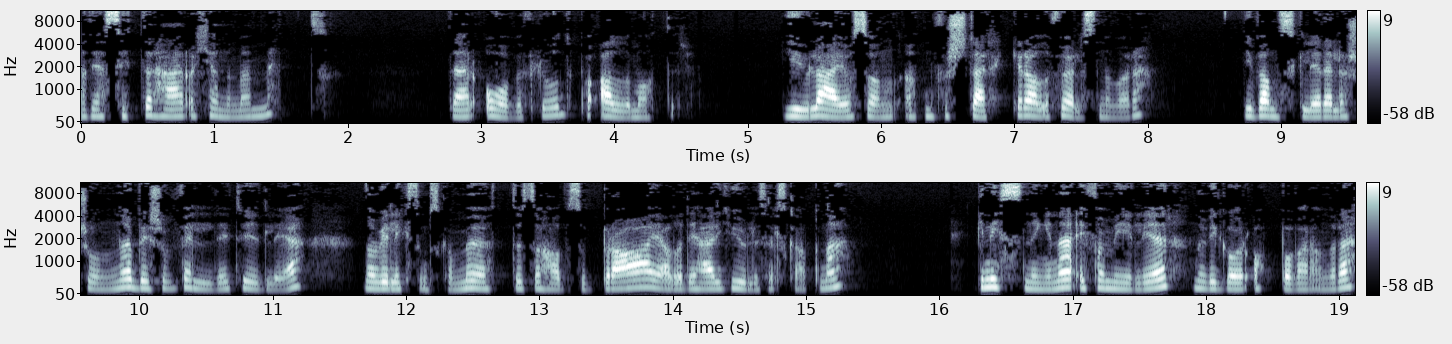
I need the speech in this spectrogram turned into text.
at jeg sitter her og kjenner meg mett. Det er overflod på alle måter. Jula er jo sånn at den forsterker alle følelsene våre. De vanskelige relasjonene blir så veldig tydelige når vi liksom skal møtes og ha det så bra i alle de her juleselskapene. Gnisningene i familier når vi går oppå hverandre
